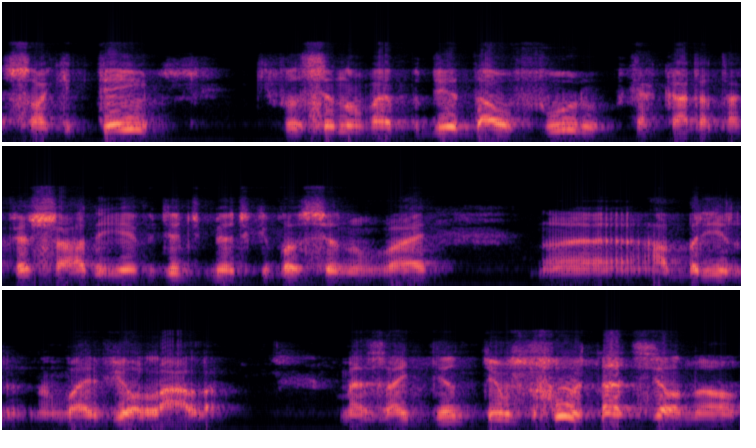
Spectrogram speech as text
Só que tem que você não vai poder dar o furo, porque a carta está fechada e evidentemente que você não vai né, abri-la, não vai violá-la. Mas aí dentro tem um furo nacional.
